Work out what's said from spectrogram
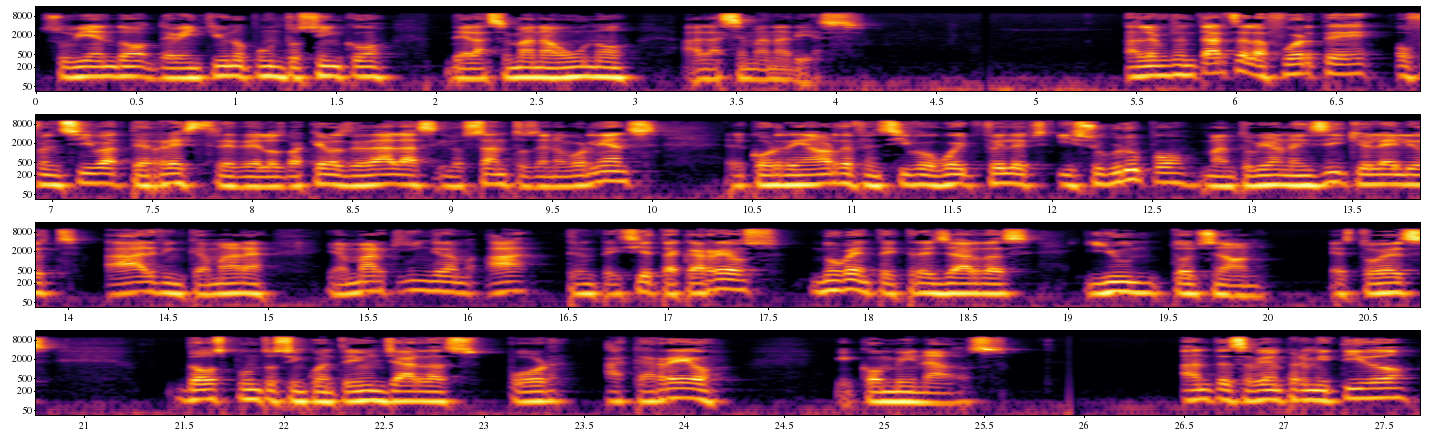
subiendo de 21.5 de la semana 1 a la semana 10. Al enfrentarse a la fuerte ofensiva terrestre de los Vaqueros de Dallas y los Santos de Nueva Orleans, el coordinador defensivo Wade Phillips y su grupo mantuvieron a Ezekiel Elliott, a Alvin Kamara y a Mark Ingram a 37 acarreos, 93 yardas y un touchdown. Esto es 2.51 yardas por acarreo combinados. Antes habían permitido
